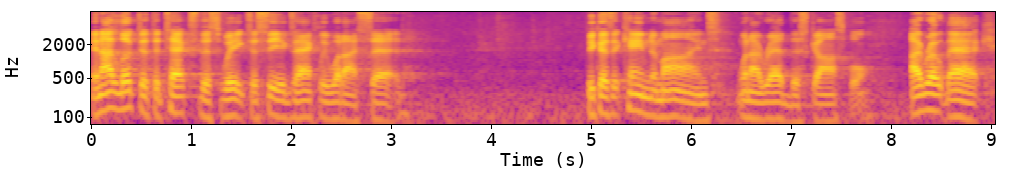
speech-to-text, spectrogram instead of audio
And I looked at the text this week to see exactly what I said because it came to mind when I read this gospel. I wrote back,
